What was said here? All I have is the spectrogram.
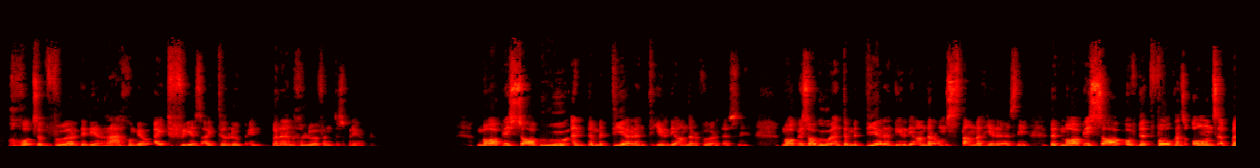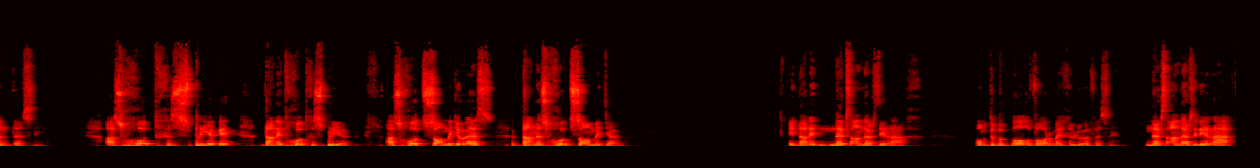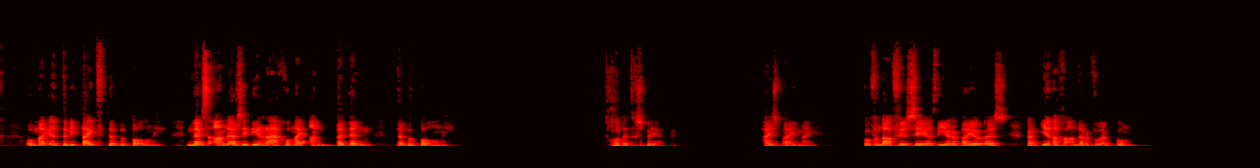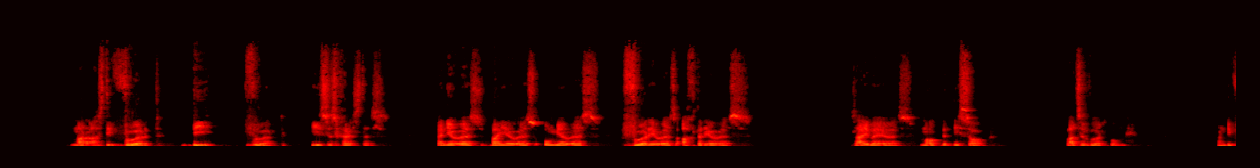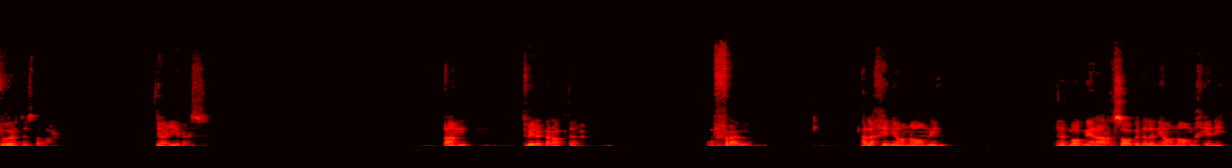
God se woord het die reg om jou uit vrees uit te roep en binne in geloof in te spreek. Maak nie saak hoe intimiderend hierdie ander woord is nie. Maak nie saak hoe intimiderend hierdie ander omstandighede is nie. Dit maak nie saak of dit volgens ons 'n punt is nie. As God gespreek het, dan het God gespreek. As God saam met jou is, dan is God saam met jou. En dan het niks anders die reg om te bepaal waar my geloof is nie. Niks anders het die reg om my intimiteit te bepaal nie. Niks anders het die reg om my aanbidding te bepaal nie. God het gespreek. Hy's by my. Vir vandag vir jou sê as die Here by jou is, kan enige ander woord kom. Maar as die woord, die woord, Jesus Christus in jou is, by jou is, om jou is, voor jou is, agter jou is. As hy by jou is, maak dit nie saak wat se woord kom nie. Want die woord is daar. Ja, hier is. Dan tweede karakter. 'n Vrou. Hulle gee nie haar naam nie. En dit maak nie regtig saak dat hulle nie haar naam gee nie.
